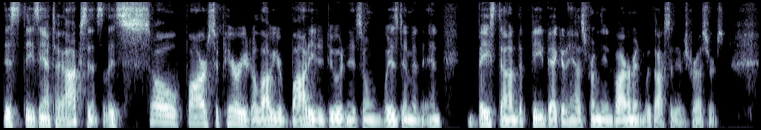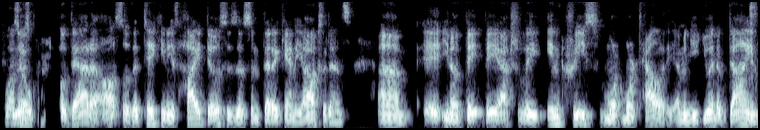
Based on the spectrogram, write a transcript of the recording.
this these antioxidants. It's so far superior to allow your body to do it in its own wisdom and, and based on the feedback it has from the environment with oxidative stressors. Well, so, there's clinical data also that taking these high doses of synthetic antioxidants, um, it, you know, they they actually increase more mortality. I mean, you, you end up dying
